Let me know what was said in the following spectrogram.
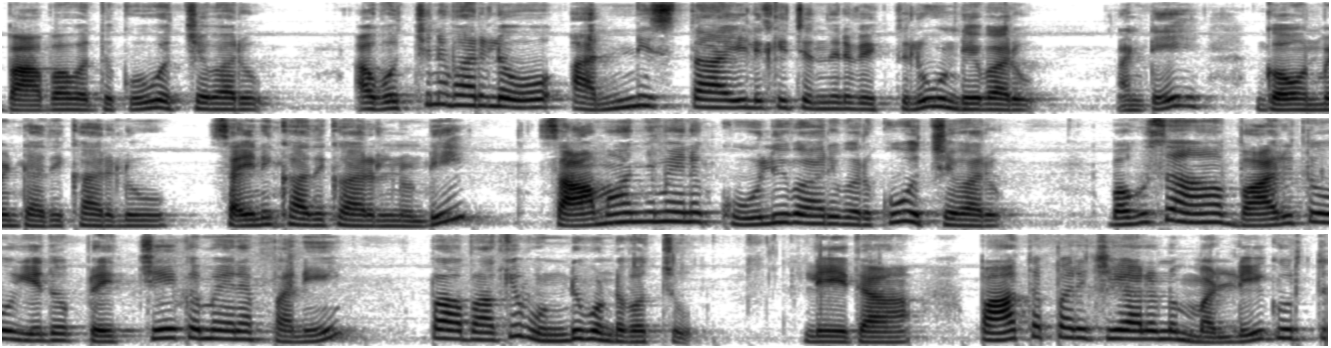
బాబా వద్దకు వచ్చేవారు. ఆ వచ్చిన వారిలో అన్ని స్థాయిలకి చెందిన వ్యక్తులు ఉండేవారు. అంటే గవర్నమెంట్ అధికారులు సైనికాధికారుల నుండి సామాన్యమైన కూలివారి వరకు వచ్చేవారు. బహుశా వారితో ఏదో ప్రత్యేకమైన పని బాబాకి ఉండి ఉండవచ్చు. లేదా పాత పరిచయాలను మళ్ళీ గుర్తు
